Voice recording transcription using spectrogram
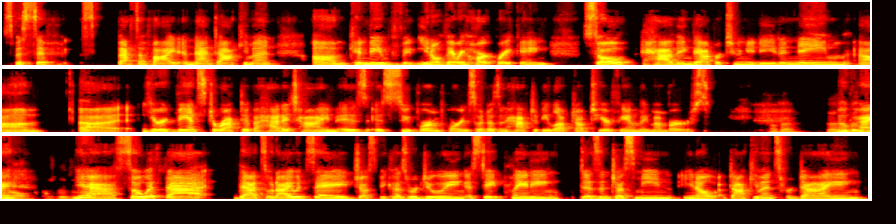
specific, specified in that document um, can be you know very heartbreaking. So having the opportunity to name um, uh, your advance directive ahead of time is is super important. So it doesn't have to be left up to your family members. Okay. That's okay? yeah. So with that that's what I would say. Just because we're doing estate planning doesn't just mean, you know, documents for dying.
